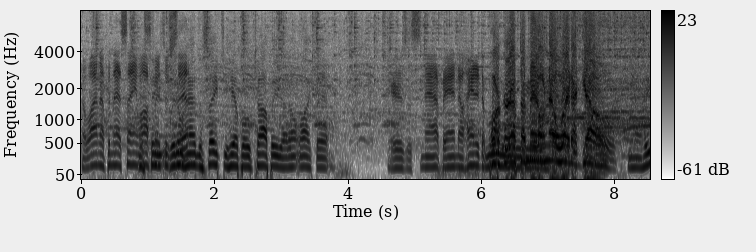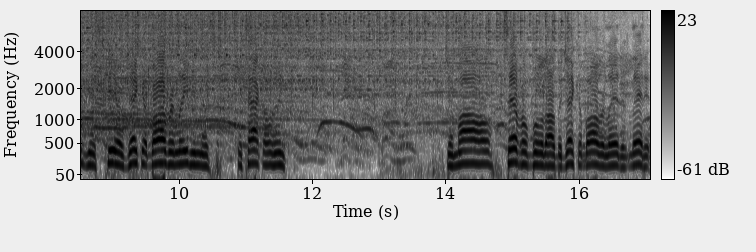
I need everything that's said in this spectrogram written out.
The lineup in that same And see, we set. don't have the safety help over top either. I don't like that. Here's a snap, and they'll hand it to Parker up the middle, nowhere to go. No, he gets killed. Jacob Barber leading the, the tackle. And Jamal, several Bulldogs, but Jacob Barber led it. Led it.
